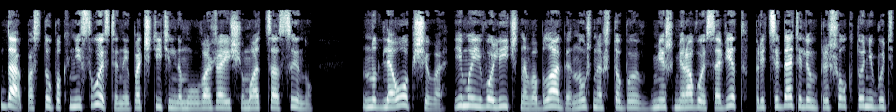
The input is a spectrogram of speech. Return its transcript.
Да, поступок не свойственный почтительному уважающему отца сыну, но для общего и моего личного блага нужно, чтобы в Межмировой совет председателем пришел кто-нибудь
